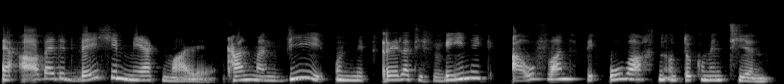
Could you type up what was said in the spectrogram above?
erarbeitet, welche Merkmale kann man wie und mit relativ wenig Aufwand beobachten und dokumentieren.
